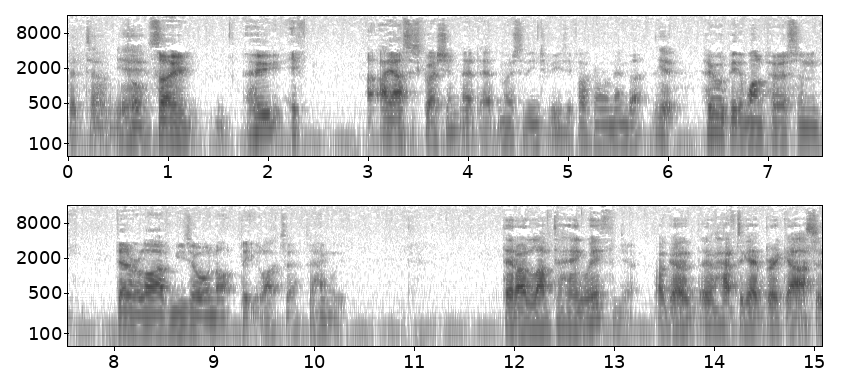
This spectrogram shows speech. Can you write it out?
But um, yeah, Cool. So, who if I asked this question at, at most of the interviews, if I can remember, yeah. who would be the one person, dead or alive, music or not, that you like to, to hang with? That I love to hang with. Yeah, I go. I have to go Brett Garsed.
